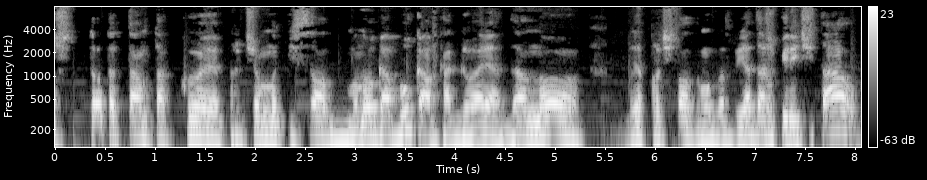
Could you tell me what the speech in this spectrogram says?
Что-то там такое, причем написал много букв, как говорят, да, но я прочитал, думал, господи, я даже перечитал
